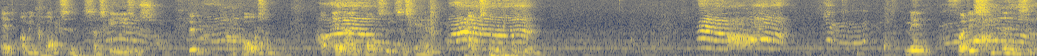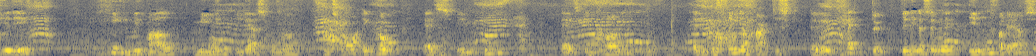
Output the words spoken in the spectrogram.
at om en kort tid, så skal Jesus dø på korset, og er der en kort tid, så skal han opstå igen. Men for disciplene, så giver det ikke helt vildt meget mening i deres hoveder. De tror ikke på, at en Gud, at en konge, at en befrier faktisk øh, kan dø. Det ligger simpelthen inden for deres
